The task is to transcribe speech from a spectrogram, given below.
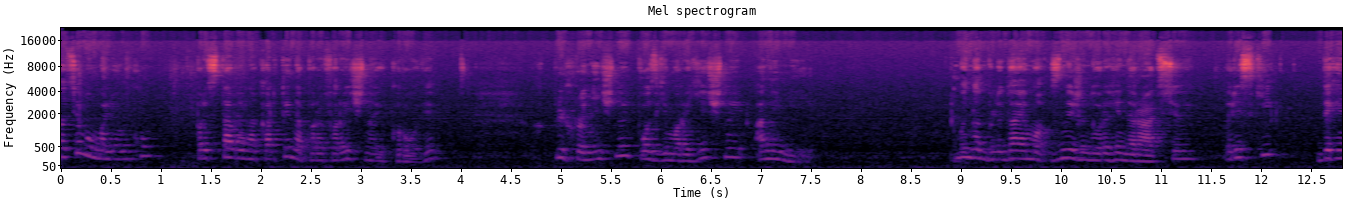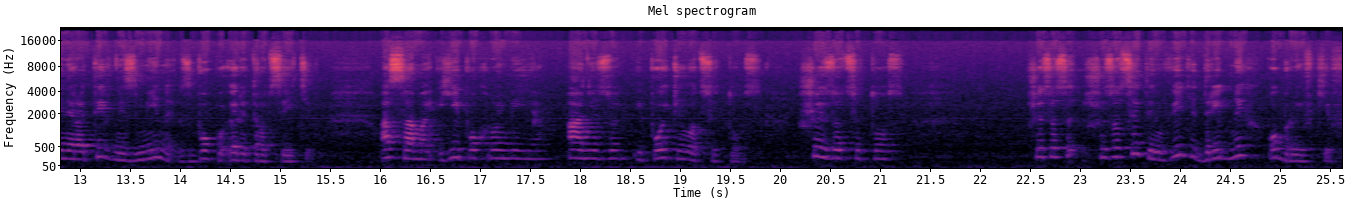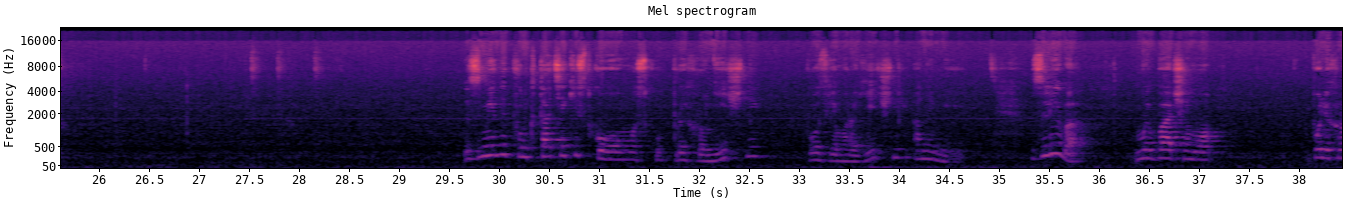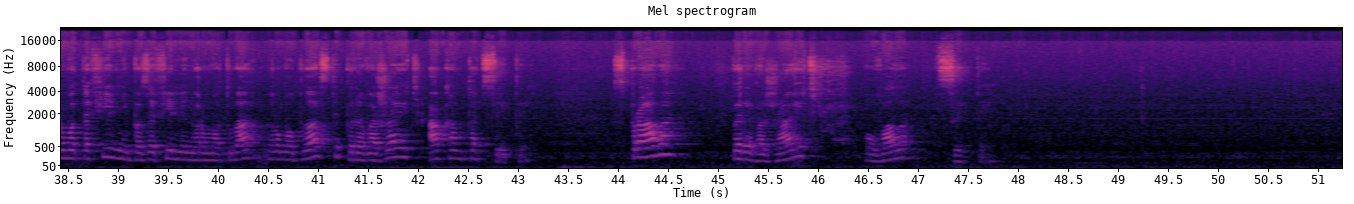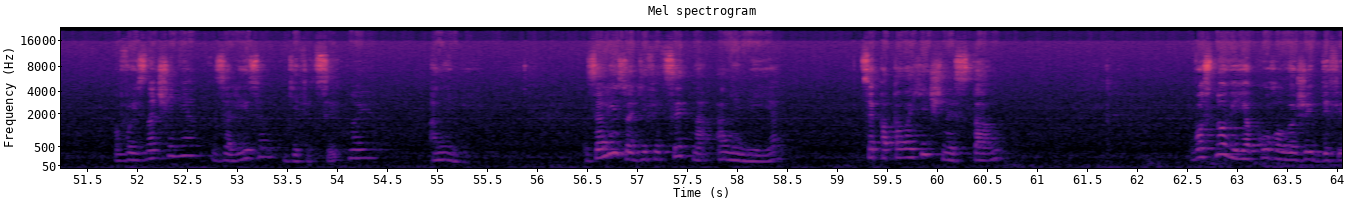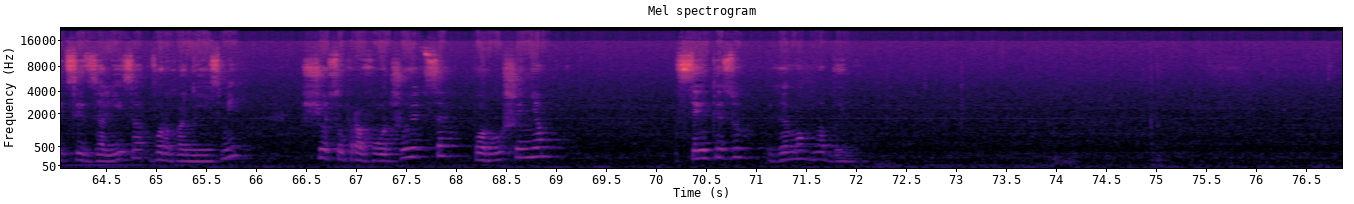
На цьому малюнку представлена картина периферичної крові при хронічної постгеморагічної анемії. Ми наблюдаємо знижену регенерацію, різкі дегенеративні зміни з боку еритроцитів, а саме гіпохромія, анізо і пойкілоцитоз, шизоцитоз, шизоцити у виді дрібних обривків. Зміни в кісткового мозку при хронічній постгеморагічній анемії. Зліва ми бачимо поліхроматофільні базофільні нормобласти переважають акантоцити. Справа переважають овалоцити. Визначення залізодефіцитної анемії. Залізодефіцитна анемія це патологічний стан, в основі якого лежить дефіцит заліза в організмі, що супроводжується порушенням синтезу гемоглобину.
